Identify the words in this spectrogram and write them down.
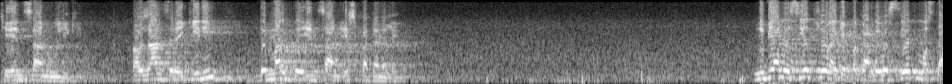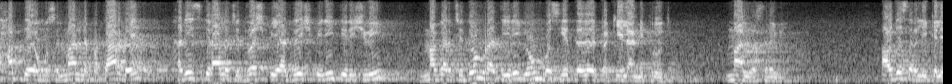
چې انسان ولي کی او ځان سره کیدی د مرګ د انسان اس پدنه لګي نو بیا وصیت سورہ کې پکار دی وصیت مستحب دی او مسلمان له پکار دی حدیث کې رااله چې دوش پیا دوش پنی تیر شوی مگر چې دومره تیری یوم وصیت د ټکیلا نکروت مال وسروي او د سره لیکل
